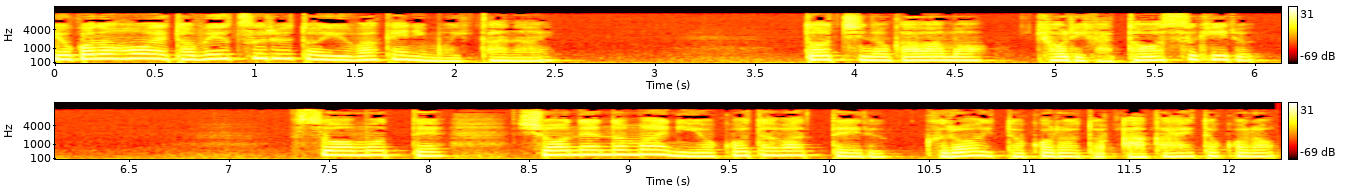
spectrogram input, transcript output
横の方へ飛び移るというわけにもいかない。どっちの側も距離が遠すぎる。そう思って少年の前に横たわっている黒いところと赤いところ。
